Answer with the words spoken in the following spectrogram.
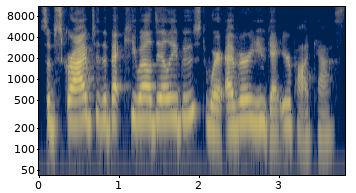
subscribe to the BetQL Daily Boost wherever you get your podcasts.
